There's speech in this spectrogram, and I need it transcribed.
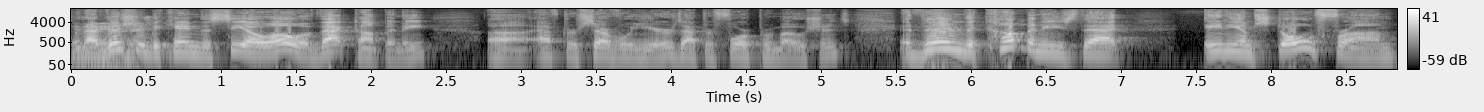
And I eventually became the COO of that company uh, after several years, after four promotions. And then the companies that ADM stole from,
